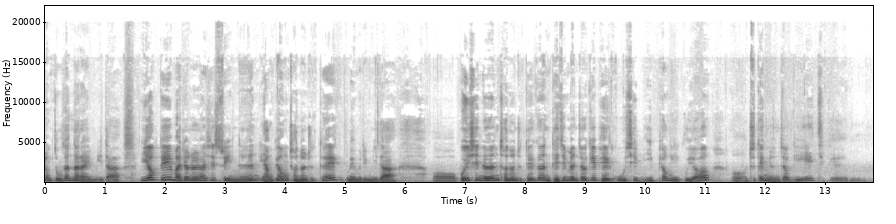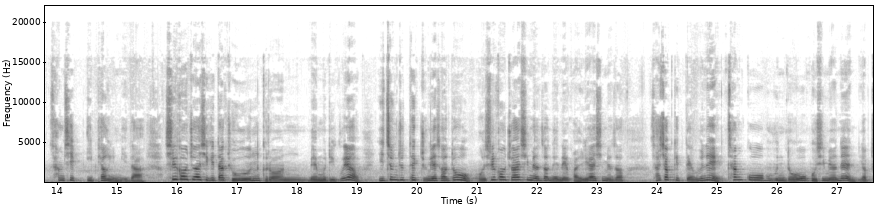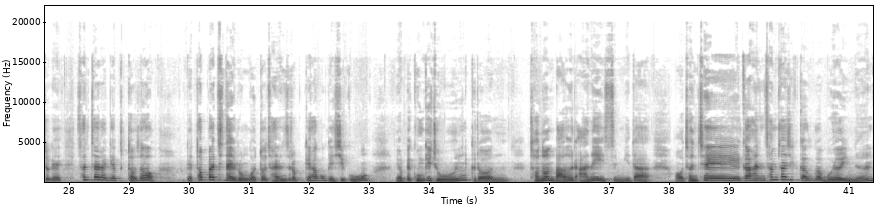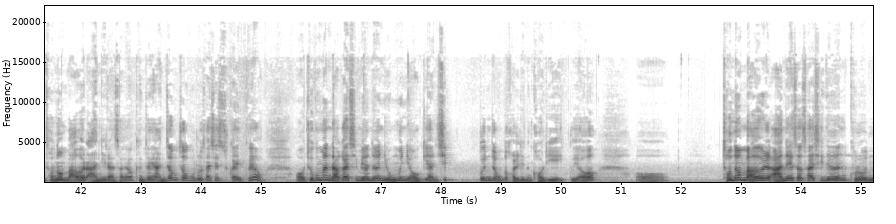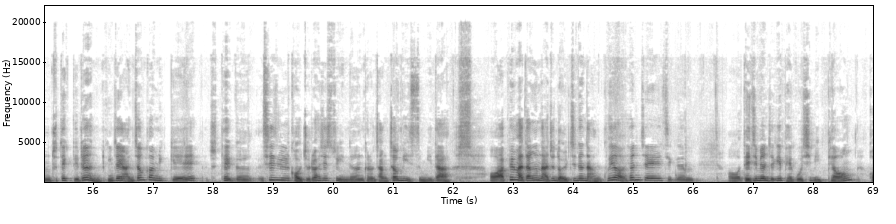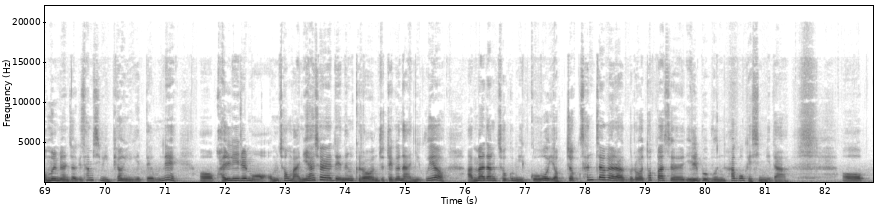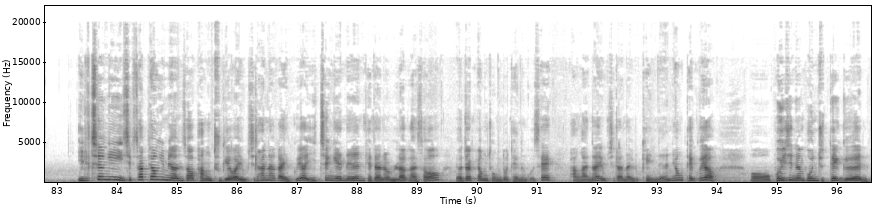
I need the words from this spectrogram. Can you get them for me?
양평 부동산 나라입니다. 2억대의 마련을 하실 수 있는 양평 전원주택 매물입니다. 어, 보이시는 전원주택은 대지 면적이 152평이고요. 어, 주택 면적이 지금 32평입니다. 실거주 하시기 딱 좋은 그런 매물이고요. 2층 주택 중에서도 어, 실거주 하시면서 내내 관리하시면서 사셨기 때문에 창고 부분도 보시면은 옆쪽에 산자락에 붙어서 텃밭이나 이런 것도 자연스럽게 하고 계시고 옆에 공기 좋은 그런 전원 마을 안에 있습니다. 어, 전체가 한 3, 40가구가 모여 있는 전원 마을 안이라서요. 굉장히 안정적으로 사실 수가 있고요. 어, 조금만 나가시면은 용문역이 한 10분 정도 걸리는 거리에 있고요. 어, 전원 마을 안에서 사시는 그런 주택들은 굉장히 안정감 있게 주택을 실거주를 하실 수 있는 그런 장점이 있습니다. 어, 앞에 마당은 아주 넓지는 않고요. 현재 지금 어, 대지 면적이 152평, 건물 면적이 32평이기 때문에 어, 관리를 뭐 엄청 많이 하셔야 되는 그런 주택은 아니고요. 앞마당 조금 있고 옆쪽 산자가락으로 텃밭을 일부분 하고 계십니다. 어, 1층이 24평이면서 방두 개와 욕실 하나가 있고요. 2층에는 계단을 올라가서 8평 정도 되는 곳에 방 하나, 욕실 하나 이렇게 있는 형태고요. 어, 보이시는 본 주택은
